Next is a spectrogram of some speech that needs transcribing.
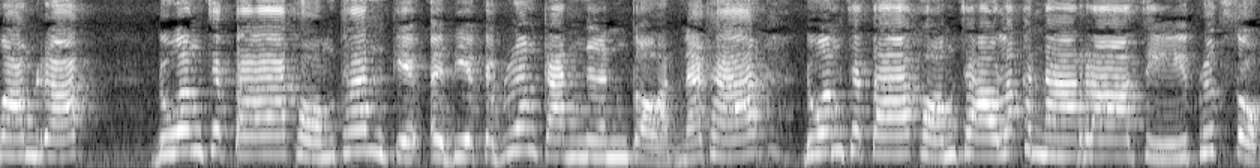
ความรักดวงชะตาของท่านเกี่ยวเอ่อเดียวกับเรื่องการเงินก่อนนะคะ ดวงชะตาของชาวลัคนาราศีพฤษภ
